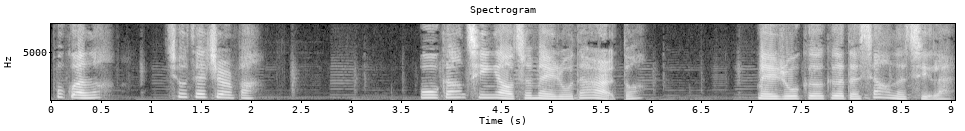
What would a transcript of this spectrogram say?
不管了，就在这儿吧。”吴刚轻咬着美如的耳朵，美如咯咯的笑了起来。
